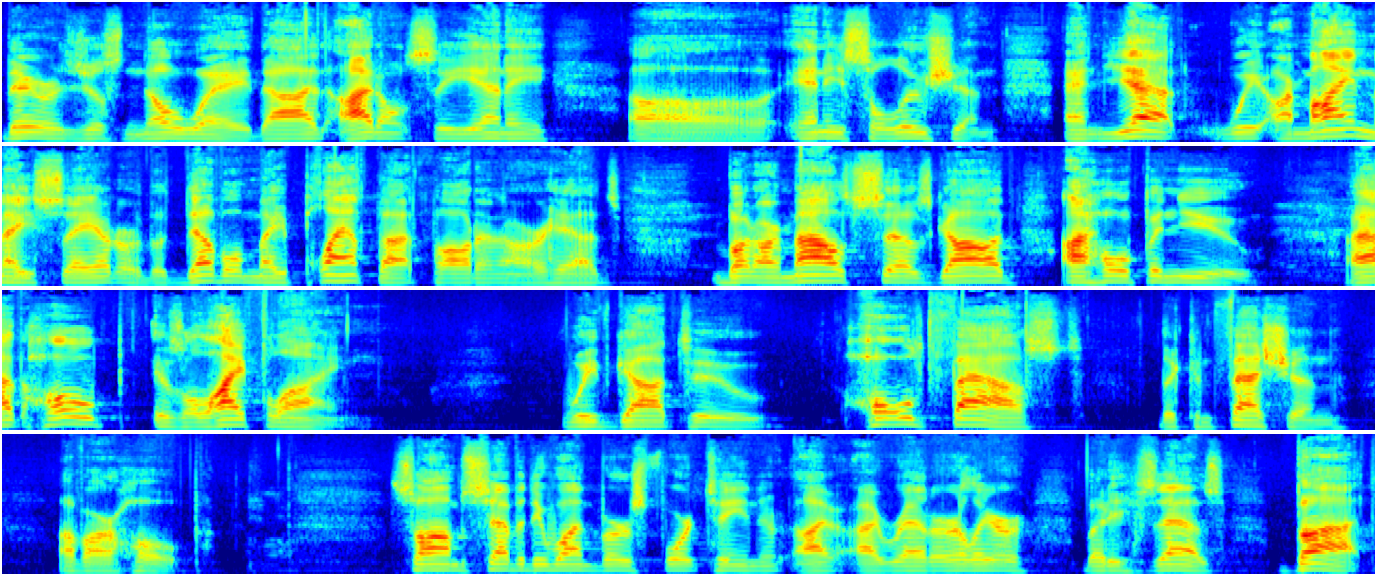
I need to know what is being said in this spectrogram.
there is just no way. I, I don't see any, uh, any solution. And yet, we, our mind may say it, or the devil may plant that thought in our heads but our mouth says, God, I hope in you. That hope is a lifeline. We've got to hold fast the confession of our hope. Psalm 71, verse 14, I, I read earlier, but he says, But,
